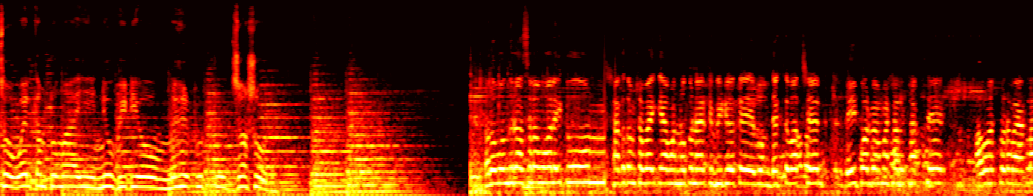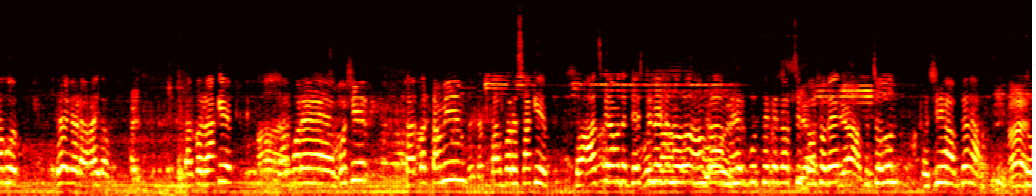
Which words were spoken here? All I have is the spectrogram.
So welcome to my new video Meherpur to Jessore. Hello বন্ধুরা আসসালামু আলাইকুম। স্বাগতম সবাইকে আমার নতুন একটা ভিডিওতে এবং দেখতে পাচ্ছেন এই পর্বে আমার সাথে থাকছে আমার ছোট ভাই দাদা, তারপর রাকিব তারপরে বশির তারপর তামিম তারপরে সাকিব। তো আজকে আমাদের ডেস্টিনেশন হলো আমরা মেহেরপুর থেকে যাচ্ছি যশোরে। তো চলুন শিহাব তাই না? তো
